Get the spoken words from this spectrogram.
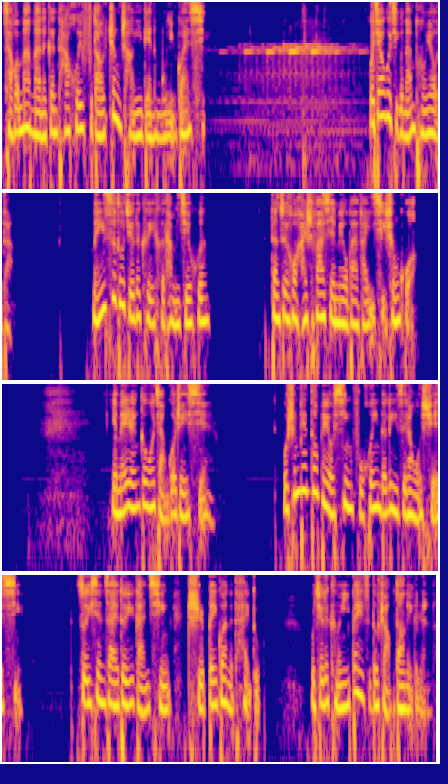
才会慢慢的跟他恢复到正常一点的母女关系。我交过几个男朋友的，每一次都觉得可以和他们结婚，但最后还是发现没有办法一起生活。也没人跟我讲过这些，我身边都没有幸福婚姻的例子让我学习，所以现在对于感情持悲观的态度。我觉得可能一辈子都找不到那个人了。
